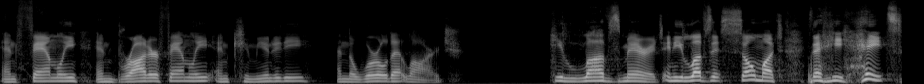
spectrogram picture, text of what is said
and family and broader family and community and the world at large. He loves marriage and He loves it so much that He hates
